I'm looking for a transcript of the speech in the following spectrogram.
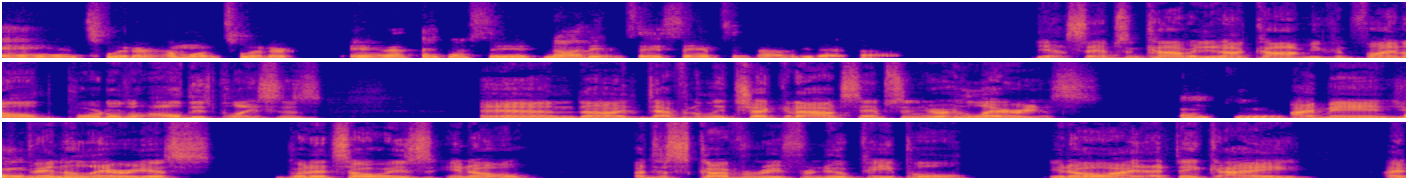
And Twitter, I'm on Twitter, and I think I said no, I didn't say SampsonComedy.com. Yeah, SampsonComedy.com. You can find all the portal to all these places. And uh, definitely check it out. Sampson, you're hilarious. Thank you. I mean, you've Thank been you. hilarious, but it's always, you know, a discovery for new people. You know, I, I think I, I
